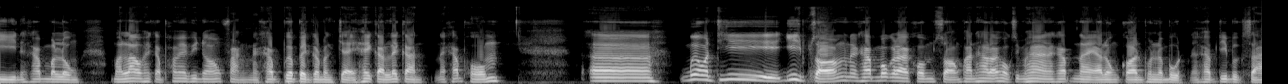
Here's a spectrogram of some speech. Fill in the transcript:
ดีๆนะครับมาลงมาเล่าให้กับพ่อแม่พี่น้องฟังนะครับเพื่อเป็นกำลังใจให้กันและกันนะครับผมเเมื่อวันที่ 22 นะครับ มกราคม 2565 นะครับ นายอลงกรพลบุตรนะครับ ที่ปรึกษา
